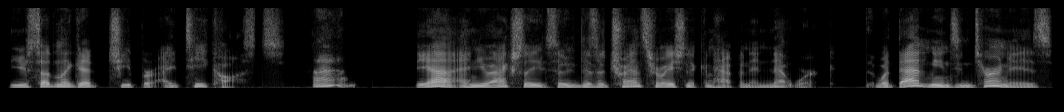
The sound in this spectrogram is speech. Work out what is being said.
you suddenly get cheaper IT costs. Ah. Yeah. And you actually, so there's a transformation that can happen in network. What that means in turn is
